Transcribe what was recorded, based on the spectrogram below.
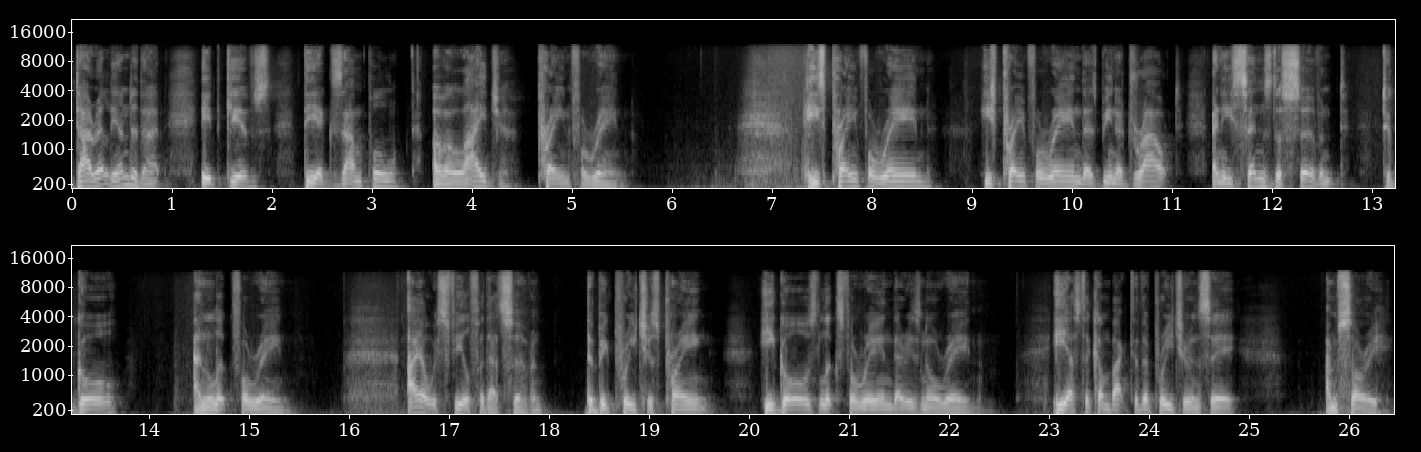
Directly under that, it gives the example of Elijah praying for rain. He's praying for rain. He's praying for rain. There's been a drought. And he sends the servant to go and look for rain. I always feel for that servant. The big preacher's praying. He goes, looks for rain. There is no rain. He has to come back to the preacher and say, I'm sorry.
